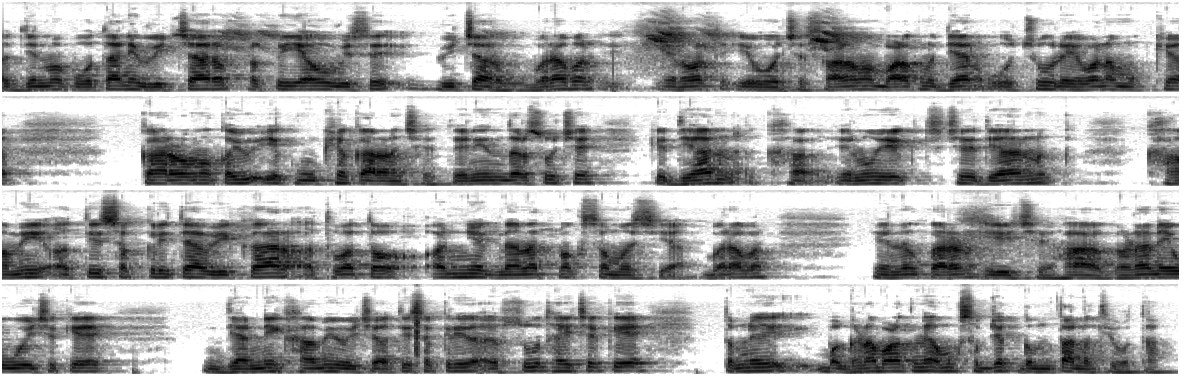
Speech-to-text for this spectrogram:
અધ્યયનમાં પોતાની વિચાર પ્રક્રિયાઓ વિશે વિચારવું, બરાબર? એનો અર્થ એવો છે, શાળામાં બાળકનું ધ્યાન ઓછું રહેવાના મુખ્ય કારણોમાં કયું એક મુખ્ય કારણ છે? તેની અંદર શું છે? કે ધ્યાન એનું એક છે ધ્યાન ખામી, અતિ સક્રિયતા, વિકાર અથવા તો અન્ય જ્ઞાનાત્મક સમસ્યા. બરાબર? એનું કારણ એ છે. હા, ઘણાને એવું હોય છે કે ધ્યાનની ખામી હોય છે. અતિ સક્રિય, શું થાય છે કે તમને ઘણા બાળકને અમુક સબ્જેક્ટ ગમતા નથી હોતા.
